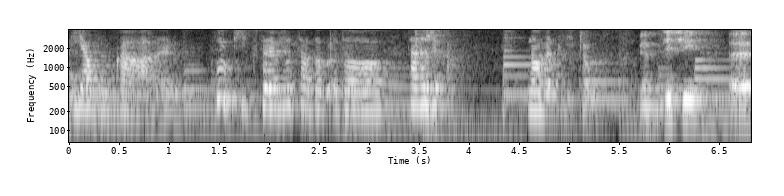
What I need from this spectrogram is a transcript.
e, jabłka, e, kulki, które wrzuca do, do talerzyka, nawet liczą. Więc dzieci e,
